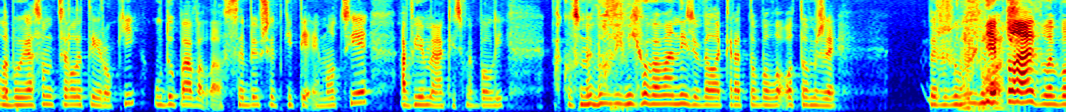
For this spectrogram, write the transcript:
Lebo ja som celé tie roky udupávala v sebe všetky tie emócie a vieme, aké sme boli, ako sme boli vychovávaní, že veľakrát to bolo o tom, že Držu, Nepláč. nepláč, lebo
